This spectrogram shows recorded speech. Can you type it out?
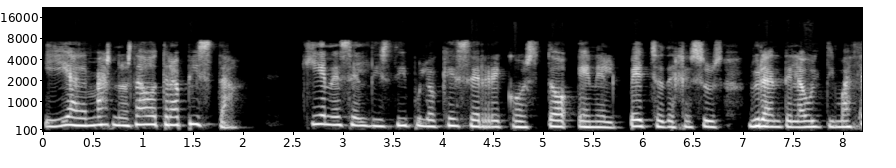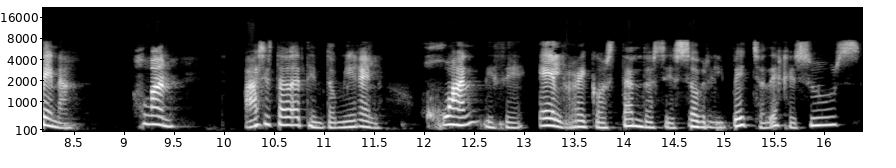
Y además nos da otra pista. ¿Quién es el discípulo que se recostó en el pecho de Jesús durante la última cena? Juan. Has estado atento, Miguel. Juan dice, él recostándose sobre el pecho de Jesús,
